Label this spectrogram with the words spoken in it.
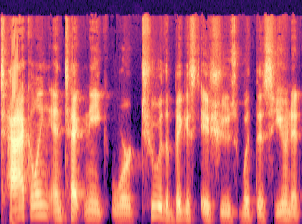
tackling and technique were two of the biggest issues with this unit.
